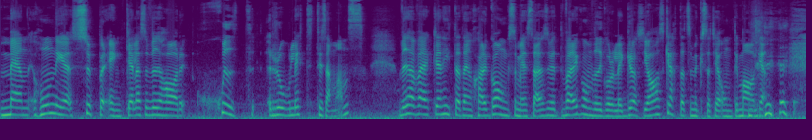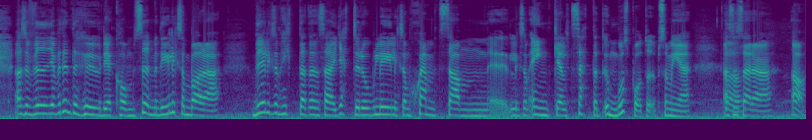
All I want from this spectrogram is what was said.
men hon är superenkel, alltså vi har skitroligt tillsammans. Vi har verkligen hittat en jargong som är så här, så vet, varje gång vi går och lägger oss, jag har skrattat så mycket så att jag har ont i magen. alltså vi, jag vet inte hur det kom sig men det är liksom bara vi har liksom hittat en så här jätterolig, liksom skämtsam, eh, liksom enkelt sätt att umgås på typ som är alltså Ja. så här, ja.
